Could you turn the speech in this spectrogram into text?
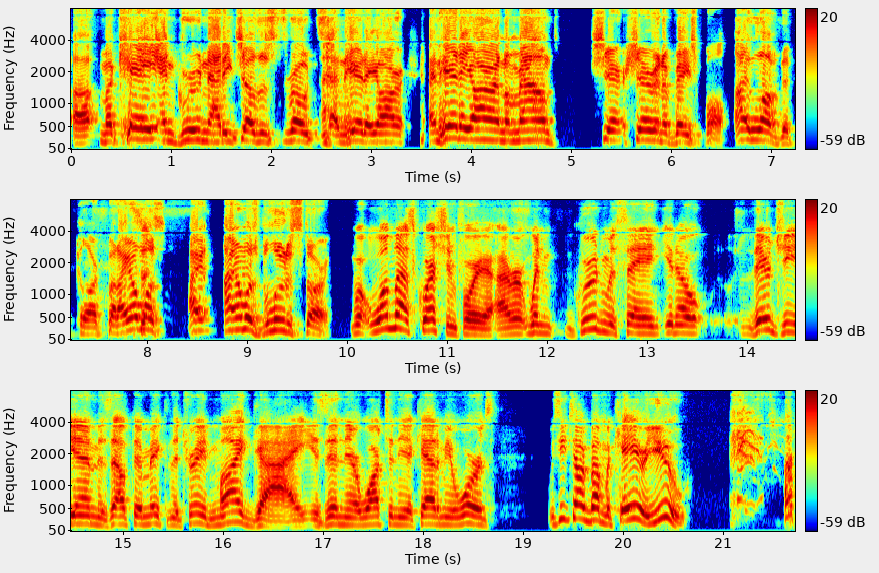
Uh, McKay and Gruden at each other's throats, and here they are, and here they are on the mound share, sharing a baseball. I loved it, Clark, but I almost, I, I almost blew the story. Well, one last question for you, Ira. When Gruden was saying, you know, their GM is out there making the trade, my guy is in there watching the Academy Awards. Was he talking about McKay or you?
